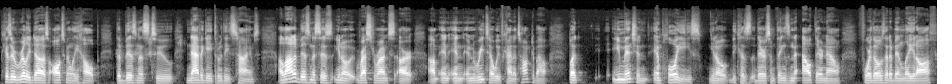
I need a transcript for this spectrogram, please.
because it really does ultimately help the business to navigate through these times. A lot of businesses, you know, restaurants are, um, and, and, and retail we've kind of talked about, but you mentioned employees, you know, because there are some things out there now for those that have been laid off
